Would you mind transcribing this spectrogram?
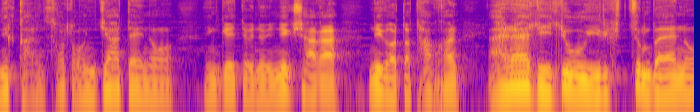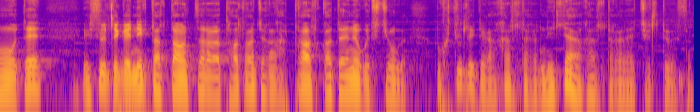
Нэг гар нь сул унжаад байна уу? Ингээд байна уу? Нэг шагаа нэг одоо тавхаа арай л илүү эргэцсэн байна уу те? Эсвэл ингээ нэг талдаа унцаараа толгоон жоохон хатгаа болох гэдэг уу гэдэг ч юм бүх зүйлийг анхаарлаагаар нэлээд анхаарлаагаар ажилладаг гэсэн.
